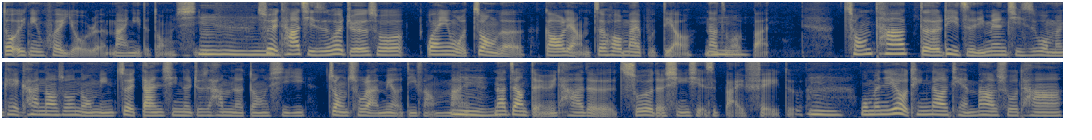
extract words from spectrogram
都一定会有人买你的东西。嗯，所以他其实会觉得说，万一我种了高粱，最后卖不掉，那怎么办？从他的例子里面，其实我们可以看到，说农民最担心的就是他们的东西种出来没有地方卖，嗯、那这样等于他的所有的心血是白费的。嗯，我们也有听到田爸说，他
